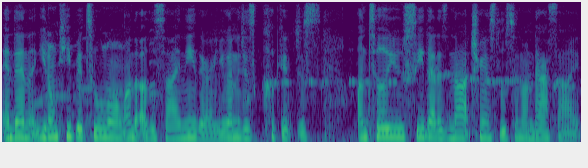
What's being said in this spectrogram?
And then you don't keep it too long on the other side neither. You're gonna just cook it just until you see that it's not translucent on that side.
